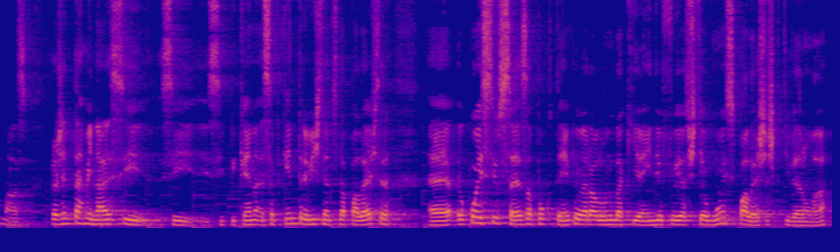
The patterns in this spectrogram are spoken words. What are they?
Massa. Para a gente terminar esse, esse, esse pequena, essa pequena entrevista antes da palestra, é, eu conheci o César há pouco tempo, eu era aluno daqui ainda, eu fui assistir algumas palestras que tiveram lá.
